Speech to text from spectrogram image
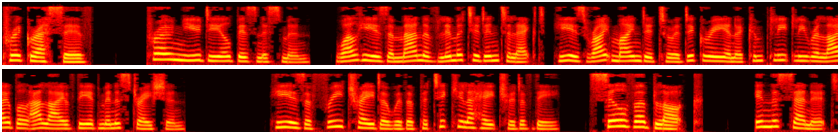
progressive pro-New Deal businessman. While he is a man of limited intellect, he is right-minded to a degree and a completely reliable ally of the administration. He is a free trader with a particular hatred of the «silver bloc» in the Senate.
